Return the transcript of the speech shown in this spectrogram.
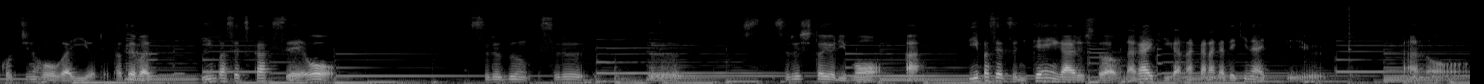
こっちの方がいいよと例えばリンパ節覚醒をする分するする人よりもあリンパ節に転移がある人は長生きがなかなかできないっていうあの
